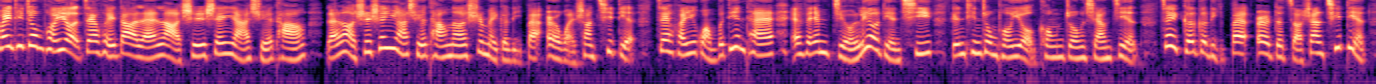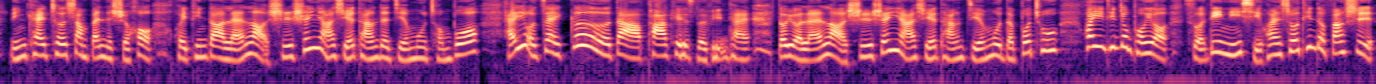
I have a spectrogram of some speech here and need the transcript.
欢迎听众朋友再回到蓝老师生涯学堂。蓝老师生涯学堂呢，是每个礼拜二晚上七点在环宇广播电台 FM 九六点七跟听众朋友空中相见。在隔个礼拜二的早上七点，您开车上班的时候会听到蓝老师生涯学堂的节目重播，还有在各大 Podcast 的平台都有蓝老师生涯学堂节目的播出。欢迎听众朋友锁定你喜欢收听的方式，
